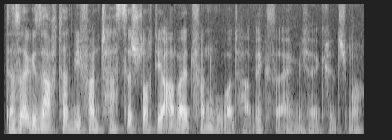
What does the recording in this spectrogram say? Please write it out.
dass er gesagt hat, wie fantastisch doch die Arbeit von Robert Habeck sei, Michael Kretschmer.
